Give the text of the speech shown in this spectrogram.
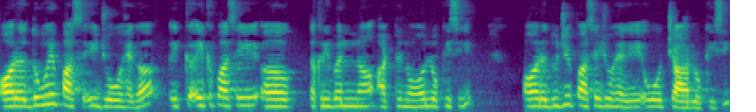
ਔਰ ਦੋਵੇਂ ਪਾਸੇ ਜੋ ਹੈਗਾ, ਇੱਕ ਇੱਕ ਪਾਸੇ ਤਕਰੀਬਨ 8-9 ਲੋਕੀ ਸੀਗੇ, ਔਰ ਦੂਜੇ ਪਾਸੇ ਜੋ ਹੈਗੇ, ਉਹ 4 ਲੋਕੀ ਸੀ।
